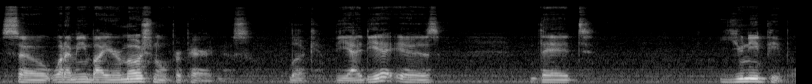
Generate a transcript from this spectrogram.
So, what I mean by your emotional preparedness look, the idea is that you need people.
